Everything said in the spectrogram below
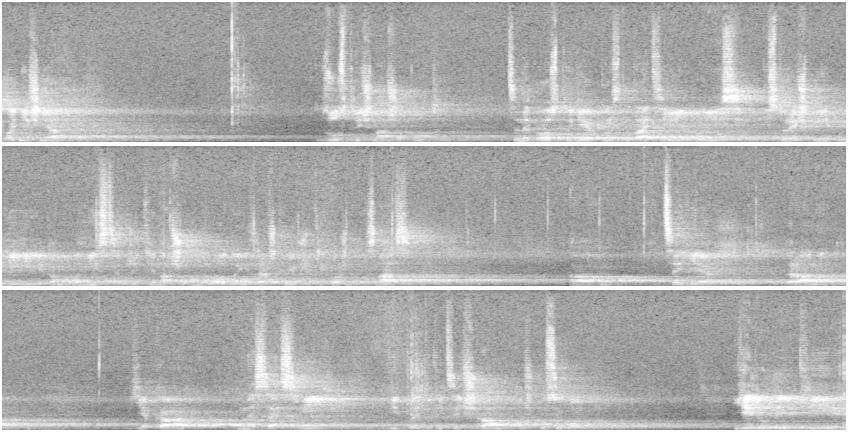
Сьогоднішня зустріч наша тут це не просто є констатацією якоїсь історичної події, яка мала місце в житті нашого народу і, зрештою, в житті кожного з нас. Це є рана, яка несе свій відбиток і цей шрам аж по сьогодні. Є люди, які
